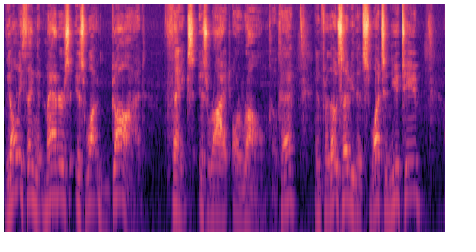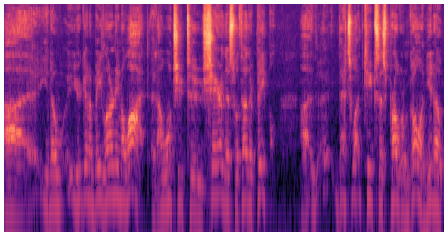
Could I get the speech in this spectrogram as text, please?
The only thing that matters is what God thinks is right or wrong, okay? And for those of you that's watching YouTube, uh, you know, you're going to be learning a lot, and I want you to share this with other people. Uh, that's what keeps this program going. You know,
